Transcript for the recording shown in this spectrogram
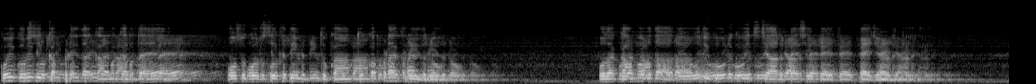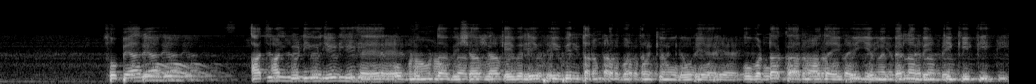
ਕੋਈ ਗੁਰਸਿੱਖ ਕੱਪੜੇ ਦਾ ਕੰਮ ਕਰਦਾ ਹੈ ਉਸ ਗੁਰਸਿੱਖ ਦੀ ਦੁਕਾਨ ਤੋਂ ਕੱਪੜਾ ਖਰੀਦ ਲਓ। ਉਹਦਾ ਕੰਮ ਵਧਾ ਦਿਓ ਉਹਦੀ ਗੋਲਕ ਵਿੱਚ ਚਾਰ ਪੈਸੇ ਪੈ- ਪੈ ਜਾਣਗੇ। ਸੋ ਪਿਆਰਿਓ ਅੱਜ ਦੀ ਵੀਡੀਓ ਜਿਹੜੀ ਹੈ ਉਹ ਬਣਾਉਣ ਦਾ ਵਿਸ਼ਾ ਕੇਵਲ ਇਹ ਹੋਈ ਵੀ ਧਰਮ ਪਰਿਵਰਤਨ ਕਿਉਂ ਹੋ ਰਿਹਾ ਹੈ? ਉਹ ਵੱਡਾ ਕਾਰਨ ਉਹਦਾ ਇਹੋ ਹੀ ਹੈ ਮੈਂ ਪਹਿਲਾਂ ਬੇਨਤੀ ਕੀਤੀ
